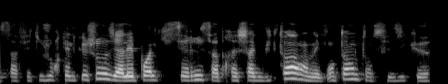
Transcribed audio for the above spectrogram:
ça fait toujours quelque chose. Il y a les poils qui s'hérissent après chaque victoire, on est contente, on se dit que euh,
